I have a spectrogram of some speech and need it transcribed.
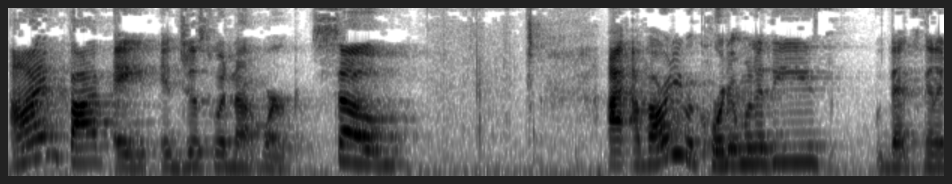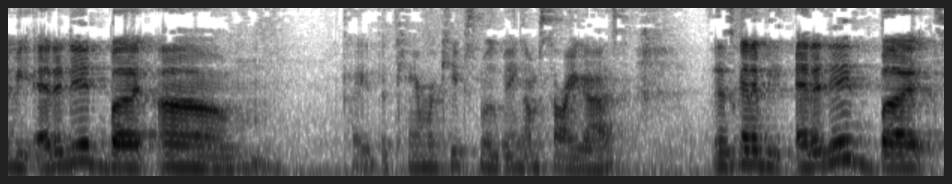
I'm 5'8", it just would not work. So I, have already recorded one of these that's gonna be edited, but um, okay, the camera keeps moving. I'm sorry guys. It's gonna be edited, but,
